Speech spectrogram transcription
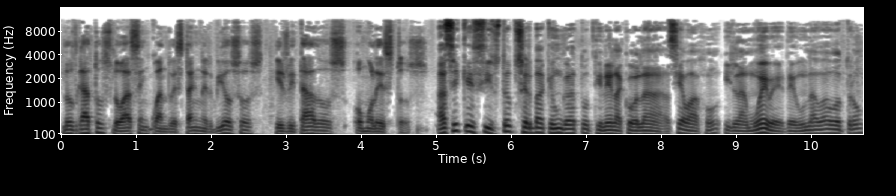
los gatos lo hacen cuando están nerviosos, irritados o molestos. Así que si usted observa que un gato tiene la cola hacia abajo y la mueve de un lado a otro,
